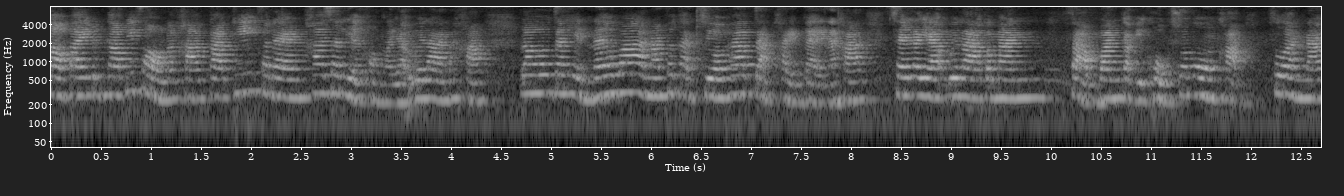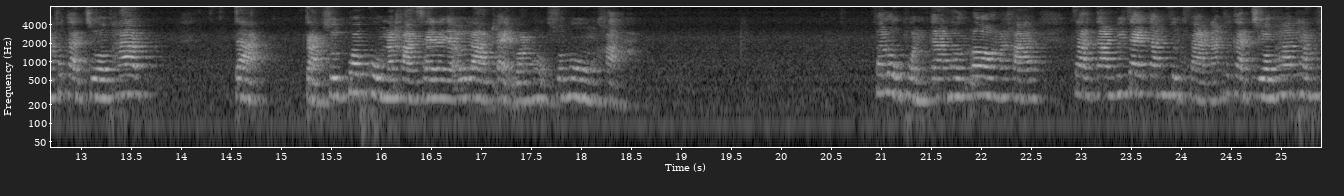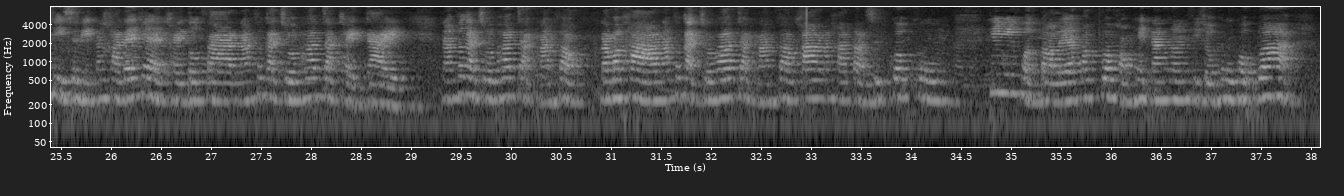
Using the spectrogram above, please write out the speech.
ต่อไปเป็นกราฟที่ 2 นะคะกราฟที่แสดงค่าเฉลี่ยของระยะเวลานะคะ เราจะเห็นได้ว่าน้ำสกัดชีวภาพจากไข่ไก่นะคะ ใช้ระยะเวลาประมาณ 3 วันกับอีก 6 ชั่วโมงค่ะ ส่วนน้ำสกัดชีวภาพจากจากชุดควบคุมนะคะ ใช้ระยะเวลา 8 วัน 6 ชั่วโมงค่ะ สรุปผลการทดลองนะคะ จากการวิจัยการศึกษาน้ำสกัดชีวภาพทั้ง 4 ชนิดนะคะ ได้แก่ไคโตซานน้ำสกัดชีวภาพจากไข่ไก่ น้ำสกัดชีวภาพจากน้ำซาวน้ำมะพร้าวน้ำสกัดชีวภาพจากน้ำซาวข้าวนะคะ ต่อชุดควบคุม ที่มีผลต่อระยะฟักตัวของเห็ดนางเงินสีชมพูพบว่า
